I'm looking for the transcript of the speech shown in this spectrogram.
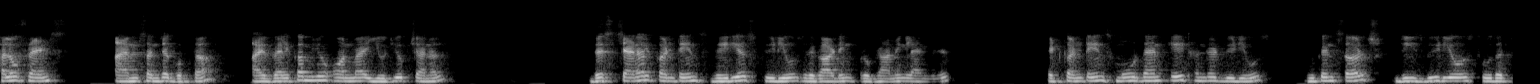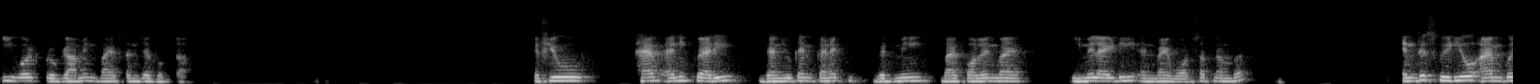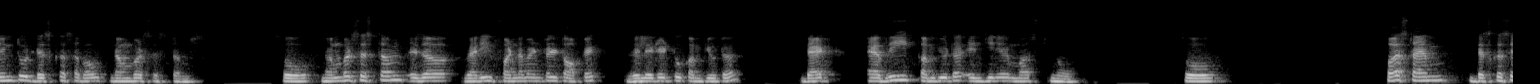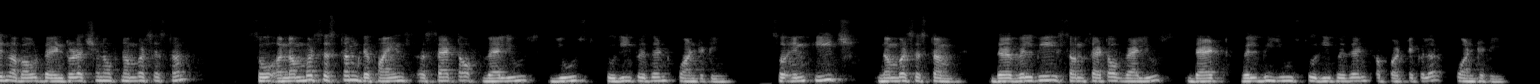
Hello friends, I am Sanjay Gupta. I welcome you on my YouTube channel. This channel contains various videos regarding programming languages. It contains more than 800 videos. You can search these videos through the keyword programming by Sanjay Gupta. If you have any query, then you can connect with me by following my email ID and my WhatsApp number. In this video, I am going to discuss about number systems. So number system is a very fundamental topic related to computer that every computer engineer must know. So first I'm discussing about the introduction of number system. So a number system defines a set of values used to represent quantity. So in each number system, there will be some set of values that will be used to represent a particular quantity.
